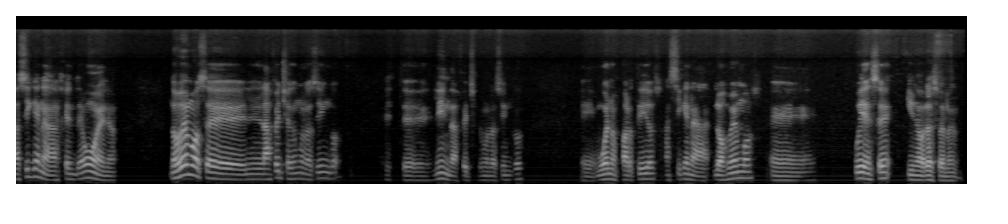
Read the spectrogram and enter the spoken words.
Así que nada, gente, bueno. Nos vemos en la fecha número 5. Este, linda fecha número 5. Eh, buenos partidos. Así que nada, los vemos. Eh, cuídense y un abrazo enorme.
